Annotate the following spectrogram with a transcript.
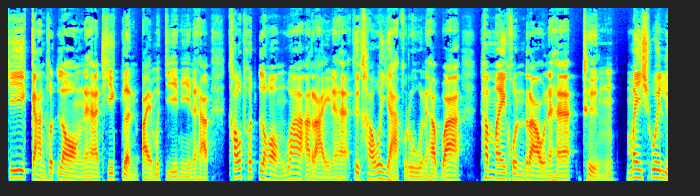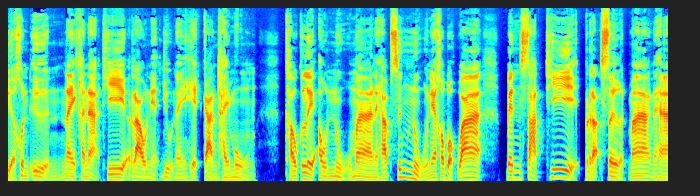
ที่การทดลองนะฮะที่เกริ่นไปเมื่อกี้นี้นะครับเขาทดลองว่าอะไรนะฮะคือเขาอยากรู้นะครับว่าทำไมคนเรานะฮะถึงไม่ช่วยเหลือคนอื่น ในขณะที่เราเนี่ยอยู่ในเหตุการณ์ไทยมุงเขาก็เลยเอาหนูมานะครับ ซึ่งหนูเนี่ยเขาบอกว่า เป็นสัตว์ที่ประเสริฐมากนะฮะ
